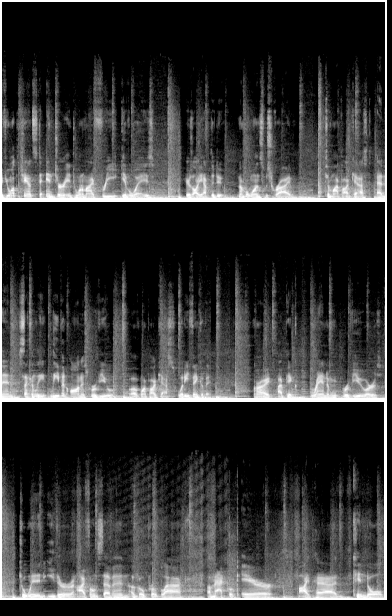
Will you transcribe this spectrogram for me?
If you want the chance to enter into one of my free giveaways, here's all you have to do. Number one, subscribe to my podcast. And then, secondly, leave an honest review of my podcast. What do you think of it? All right. I pick random reviewers to win either an iPhone 7, a GoPro Black, a MacBook Air, iPad, Kindle.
